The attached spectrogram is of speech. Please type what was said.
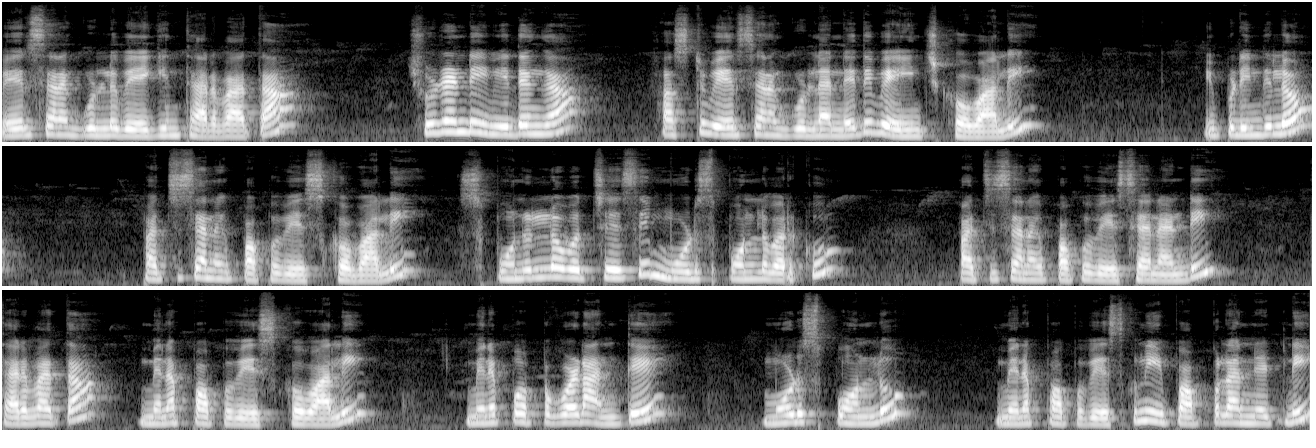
వేరుశెనగ గుళ్ళు వేగిన తర్వాత చూడండి ఈ విధంగా ఫస్ట్ వేరుశెనగ గుళ్ళు అనేది వేయించుకోవాలి. ఇప్పుడు ఇందులో పచ్చిశనగపప్పు వేసుకోవాలి. స్పూనుల్లో వచ్చేసి మూడు స్పూన్ల వరకు పచ్చిశనగపప్పు వేసానండి. తర్వాత మినప్పప్పు వేసుకోవాలి. మినప్పప్పు కూడా అంతే మూడు స్పూన్లు మినప్పప్పు వేసుకుని ఈ పప్పులన్నిటినీ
